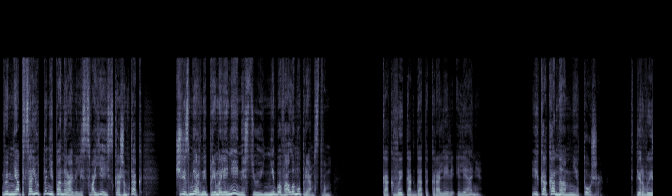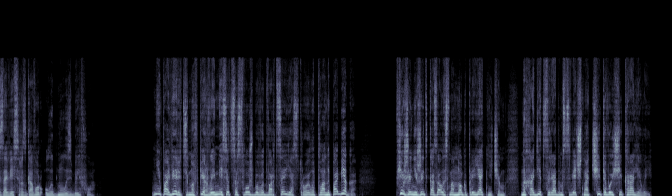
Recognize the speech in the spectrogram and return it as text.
вы мне абсолютно не понравились своей, скажем так, чрезмерной прямолинейностью и небывалым упрямством. Как вы когда-то королеве Илиане? И как она мне тоже. Впервые за весь разговор улыбнулась Бельфо. Не поверите, но в первые месяцы службы во дворце я строила планы побега. В хижине жить казалось намного приятнее, чем находиться рядом с вечно отчитывающей королевой.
